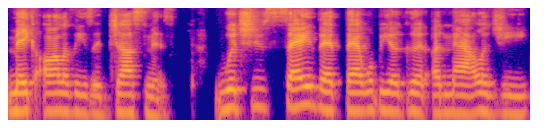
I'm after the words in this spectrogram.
make all of these adjustments would you say that that will be a good analogy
